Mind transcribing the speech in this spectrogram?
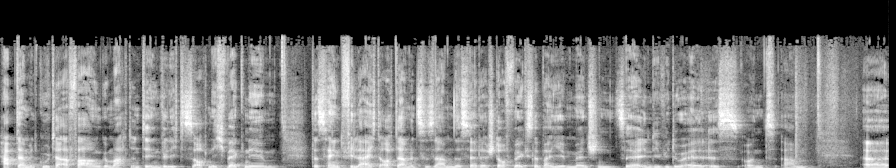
habe damit gute Erfahrungen gemacht und denen will ich das auch nicht wegnehmen. Das hängt vielleicht auch damit zusammen, dass ja der Stoffwechsel bei jedem Menschen sehr individuell ist und ähm, äh,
